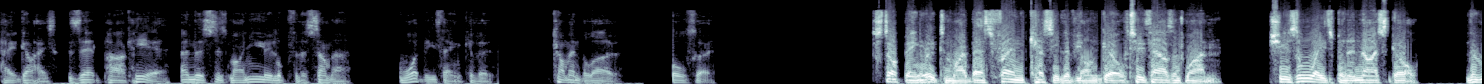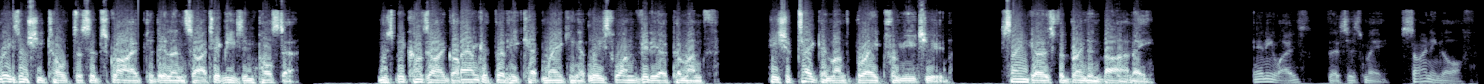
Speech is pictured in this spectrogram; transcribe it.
Hey guys, Zed Park here, and this is my new look for the summer. What do you think of it? Comment below. Also, stop being rude to my best friend CassyTheVyondGirl2001. She's always been a nice girl. The reason she told to subscribe to Dylan Saitigi's Imposter was because I got angered that he kept making at least one video per month. He should take a month break from YouTube. Same goes for Brendan Barney. Anyways, this is me, signing off.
